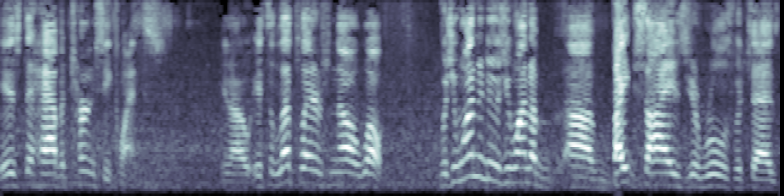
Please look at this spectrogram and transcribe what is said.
is to have a turn sequence. You know, it's to let players know, well, what you want to do is you want to uh, bite-size your rules, which says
